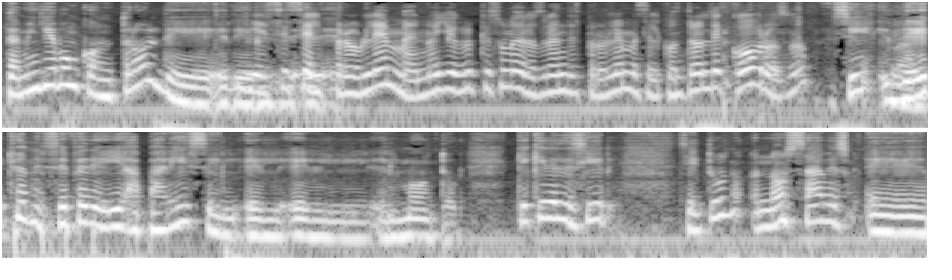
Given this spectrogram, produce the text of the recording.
también lleva un control de... de- Y ese es el de- problema, ¿no? Yo creo que es uno de los grandes problemas, el control de cobros, ¿no? Sí, de hecho en el CFDI aparece el, el- el- el monto. ¿Qué quiere decir? Si tú no- sabes, eh,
